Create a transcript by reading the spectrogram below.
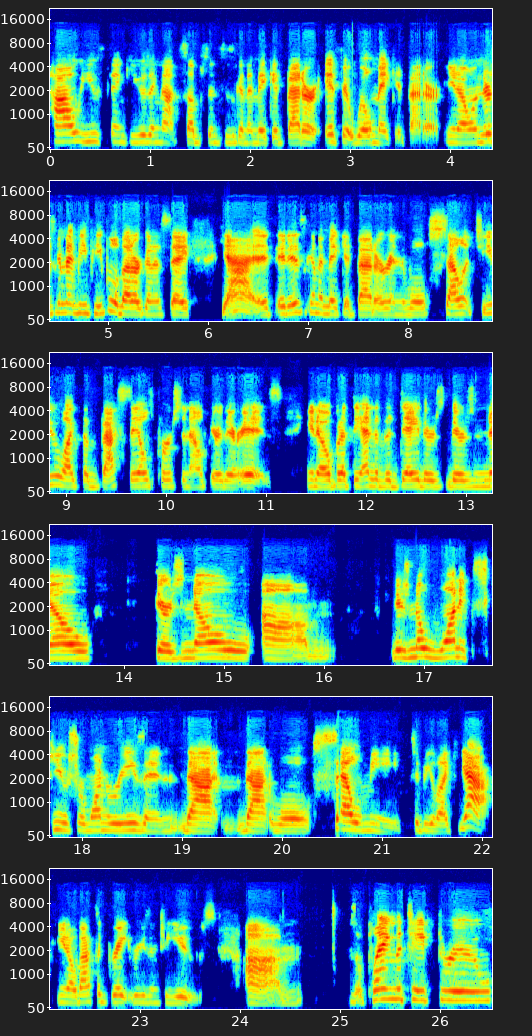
how you think using that substance is going to make it better, if it will make it better. You know, and there's going to be people that are going to say, yeah, it, it is going to make it better, and will sell it to you like the best salesperson out there there is. You know, but at the end of the day, there's there's no there's no um there's no one excuse or one reason that that will sell me to be like yeah you know that's a great reason to use. Um so playing the tape through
